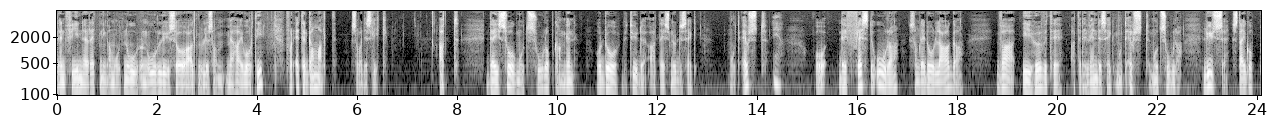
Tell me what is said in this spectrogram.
den fine retninga mot nord og nordlys og alt mulig som vi har i vår tid. For etter gammelt så var det slik at de så mot soloppgangen, og da betydde at de snudde seg mot øst. Ja. Og de fleste orda som de da laga, var i høve til at de vende seg mot øst, mot sola. Lyset steig opp.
